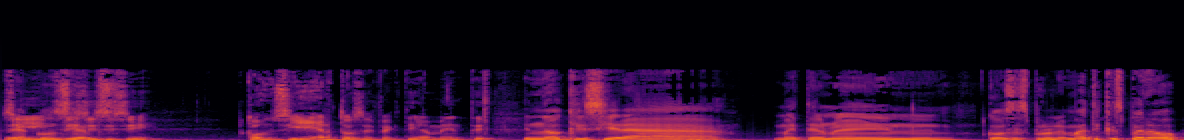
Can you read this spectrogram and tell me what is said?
Sí, sí, sí, sí, sí. Conciertos, efectivamente. No quisiera meterme en cosas problemáticas, pero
